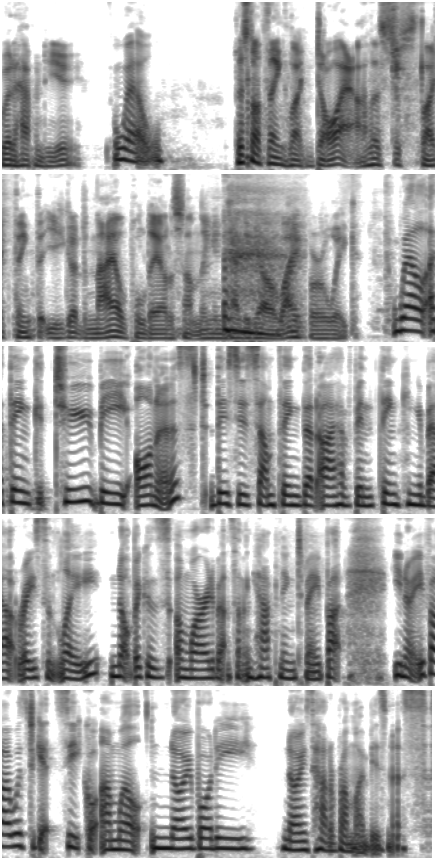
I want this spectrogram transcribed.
were to happen to you. Well, Let's not think like dire. Let's just like think that you got a nail pulled out or something and you had to go away for a week. Well, I think to be honest, this is something that I have been thinking about recently, not because I'm worried about something happening to me, but you know, if I was to get sick or unwell, nobody knows how to run my business.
